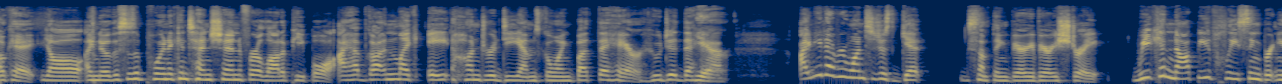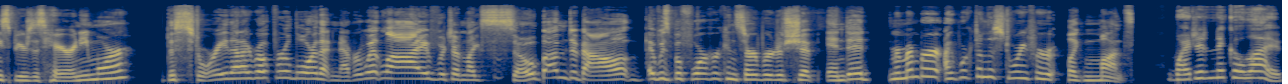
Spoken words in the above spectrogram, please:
Okay, y'all, I know this is a point of contention for a lot of people. I have gotten like 800 DMs going, but the hair, who did the Yeah. hair? I need everyone to just get something very, very straight. We cannot be policing Britney Spears' hair anymore. The story that I wrote for Lore that never went live, which I'm like so bummed about, it was before her conservatorship ended. Remember, I worked on the story for like months. Why didn't it go live?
